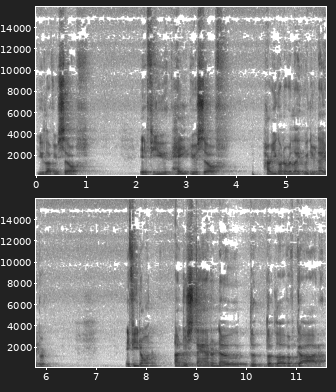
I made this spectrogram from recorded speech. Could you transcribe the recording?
you love yourself. If you hate yourself, how are you going to relate with your neighbor? If you don't understand or know the, the love of God,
